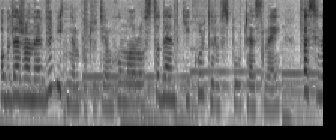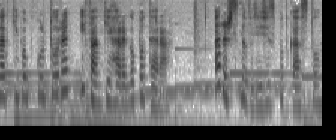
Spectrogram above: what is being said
Obdarzone wybitnym poczuciem humoru studentki kultury współczesnej, pasjonatki popkultury i fanki Harry'ego Pottera. A resztę dowiecie się z podcastu.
